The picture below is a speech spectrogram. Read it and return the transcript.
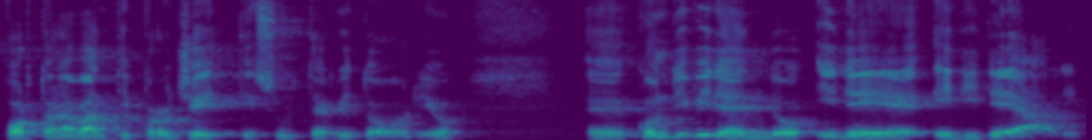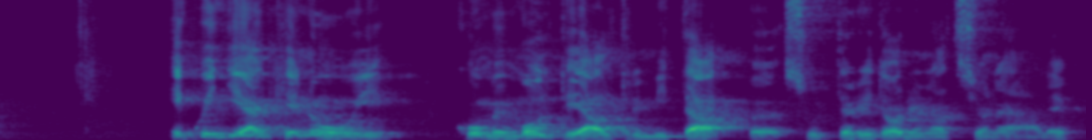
portano avanti progetti sul territorio, eh, condividendo idee ed ideali. E quindi anche noi, come molti altri meetup sul territorio nazionale,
